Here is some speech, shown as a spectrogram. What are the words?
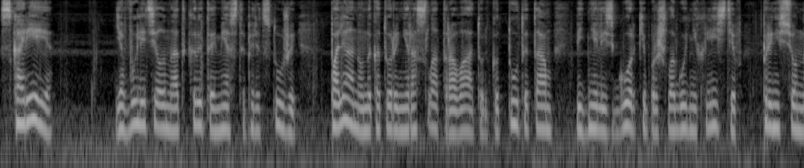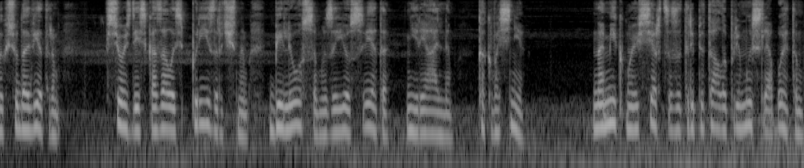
Скорее! Я вылетела на открытое место перед стужей, поляну, на которой не росла трава, только тут и там виднелись горки прошлогодних листьев, принесенных сюда ветром — все здесь казалось призрачным, белесым из-за ее света, нереальным, как во сне. На миг мое сердце затрепетало при мысли об этом,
